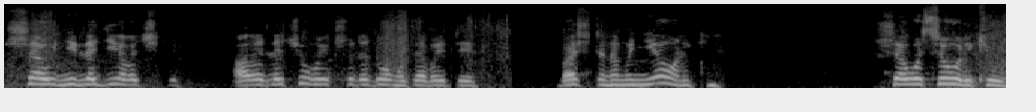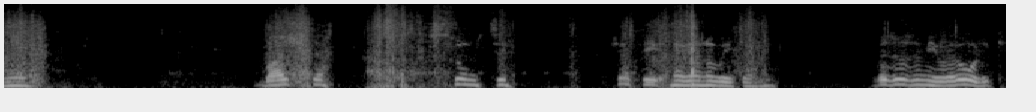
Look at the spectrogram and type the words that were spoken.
ще одні для дівчинки. Але для чого, якщо додому треба йти? Бачите, на мені ролики. Ще ось ролики одні. Бачите, в сумці. Зараз я їх, мабуть, витягну. Ви зрозуміли, ролики.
